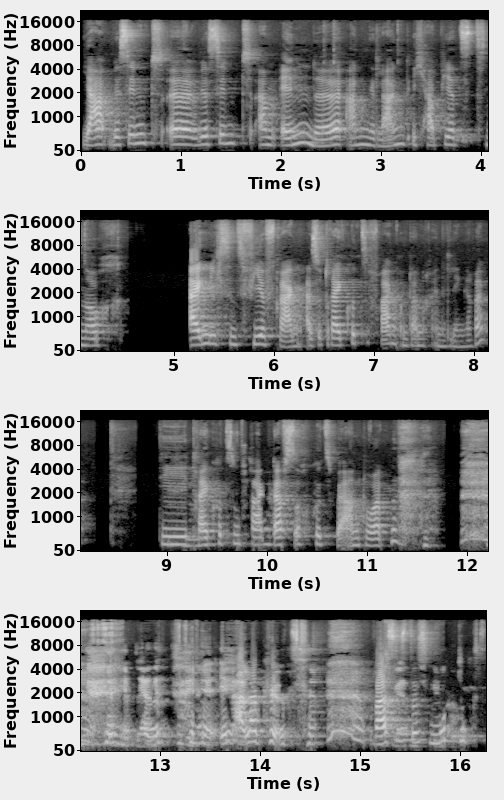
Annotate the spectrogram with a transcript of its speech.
ja, wir sind, äh, wir sind am Ende angelangt. Ich habe jetzt noch, eigentlich sind es vier Fragen, also drei kurze Fragen und dann noch eine längere. Die mhm. drei kurzen Fragen darfst du auch kurz beantworten. In aller Kürze. Was ist das mutigste?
